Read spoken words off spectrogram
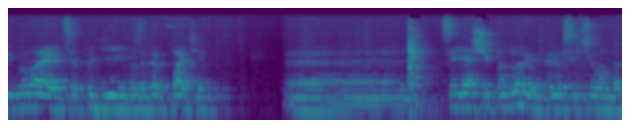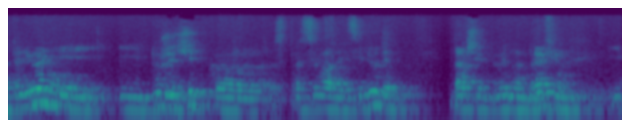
відбуваються події на Закарпатті, е, цей ящик Пандори відкрився в цьому батальйоні і дуже чітко спрацювали ці люди, давши відповідно брифінг і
